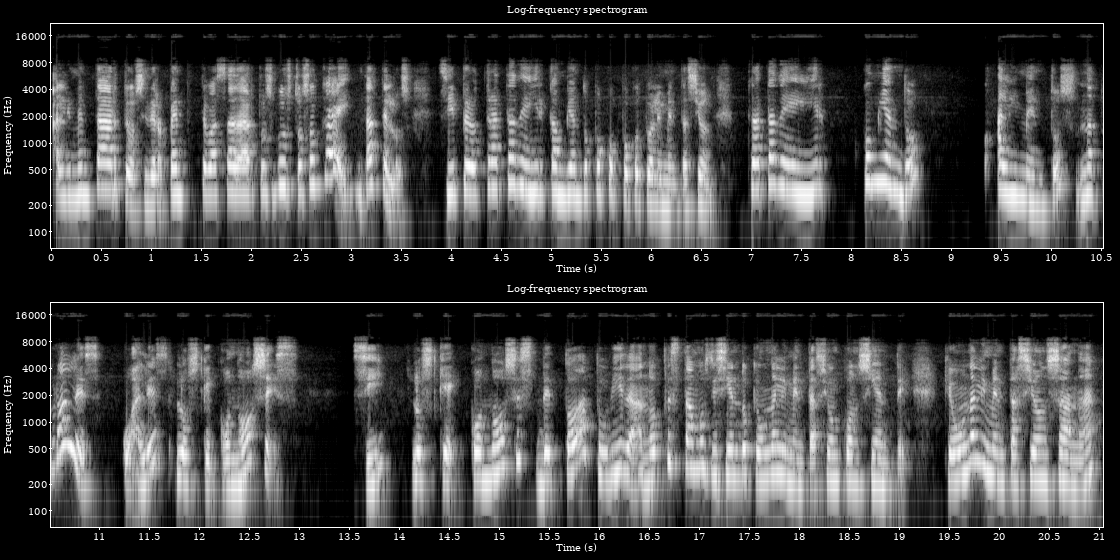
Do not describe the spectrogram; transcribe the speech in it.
alimentarte o si de repente te vas a dar tus gustos, ok, dátelos. Sí, pero trata de ir cambiando poco a poco tu alimentación. Trata de ir comiendo alimentos naturales. ¿Cuáles? Los que conoces. ¿Sí? Los que conoces de toda tu vida. No te estamos diciendo que una alimentación consciente, que una alimentación sana,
